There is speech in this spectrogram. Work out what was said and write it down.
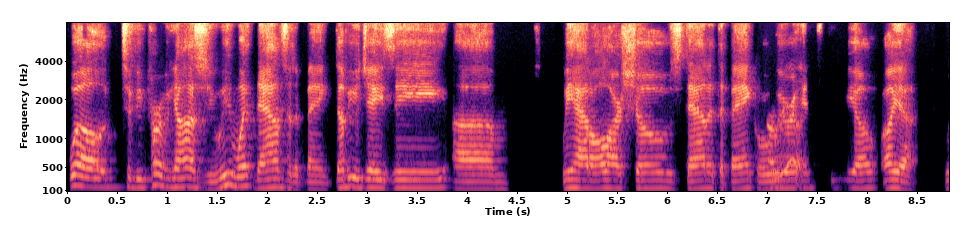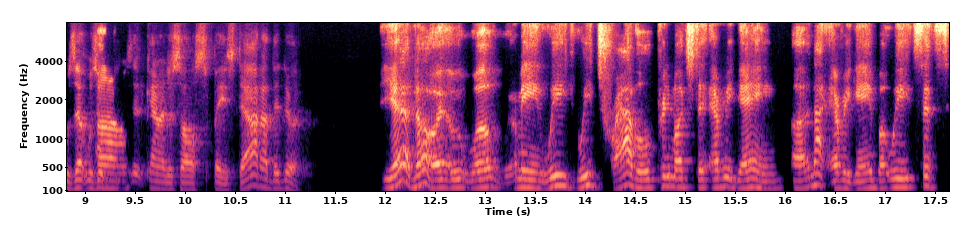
Well, to be perfectly honest with you, we went down to the bank. WJZ, um, we had all our shows down at the bank, or oh, we really? were in studio. Oh yeah. Was that was it, um, was it kind of just all spaced out? How'd they do it? Yeah, no. Well, I mean, we we traveled pretty much to every game. Uh, not every game, but we since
